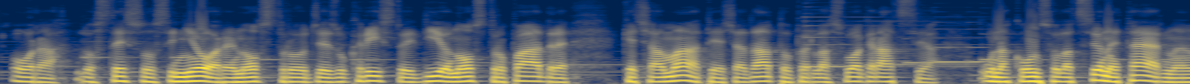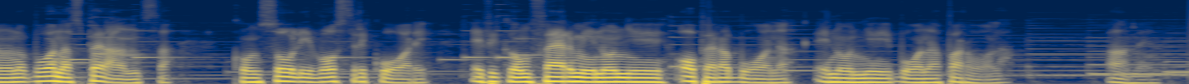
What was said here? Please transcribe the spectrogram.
Ora lo stesso Signore nostro Gesù Cristo e Dio nostro Padre, che ci ha amati e ci ha dato per la sua grazia una consolazione eterna e una buona speranza, consoli i vostri cuori e vi confermi in ogni opera buona e in ogni buona parola. Amen.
